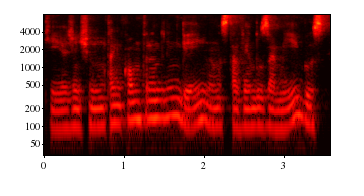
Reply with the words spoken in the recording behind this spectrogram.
que a gente não está encontrando ninguém, não está vendo os amigos,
